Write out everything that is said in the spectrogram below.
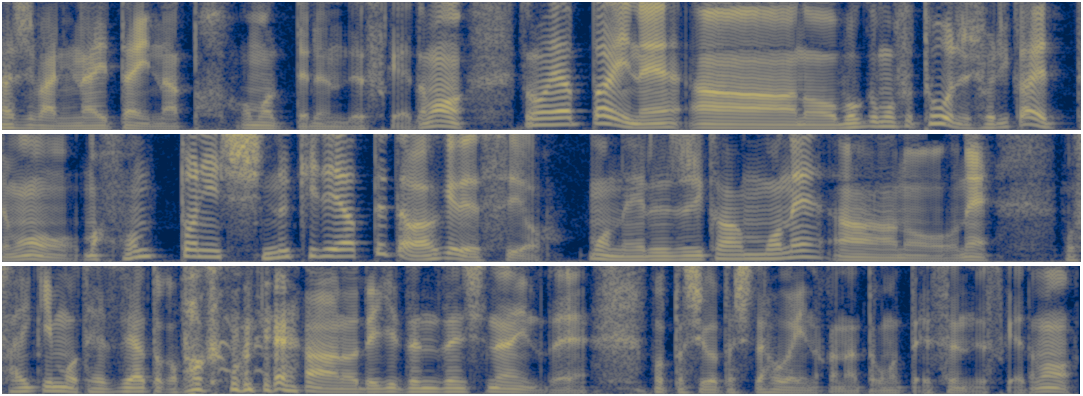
立場になりたいなと思ってるんですけれども、そのやっぱりね、あの、僕も当時振り返っても、まあ本当に死ぬ気でやってたわけですよ。もう寝る時間もね、あのね、もう最近もう徹夜とか 僕もね、あの、でき全然しないので、もっと仕事した方がいいのかなと思ったりするんですけれども、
